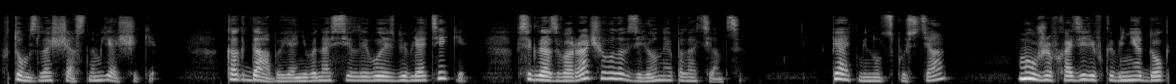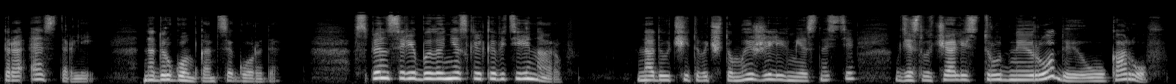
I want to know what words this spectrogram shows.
в том злосчастном ящике. Когда бы я ни выносила его из библиотеки, всегда заворачивала в зеленое полотенце. Пять минут спустя мы уже входили в кабинет доктора Эстерли на другом конце города. В Спенсере было несколько ветеринаров. Надо учитывать, что мы жили в местности, где случались трудные роды у коров,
